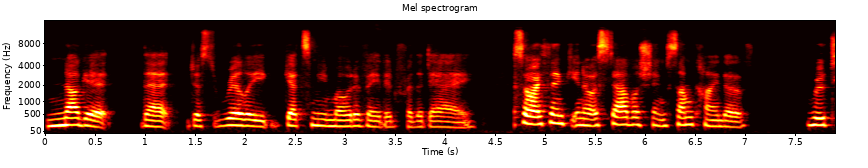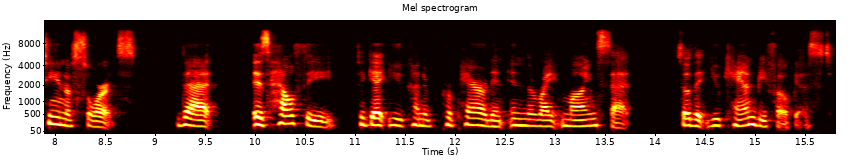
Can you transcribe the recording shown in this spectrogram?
nugget that just really gets me motivated for the day. So i think you know establishing some kind of routine of sorts that is healthy to get you kind of prepared and in the right mindset so that you can be focused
